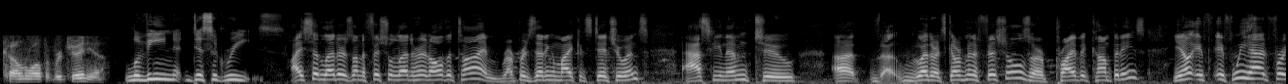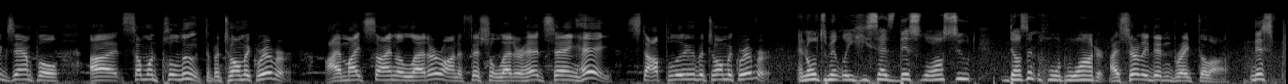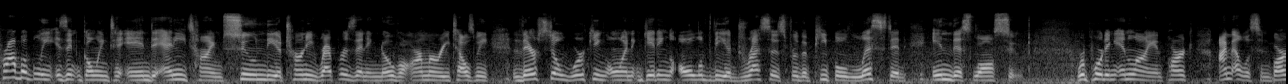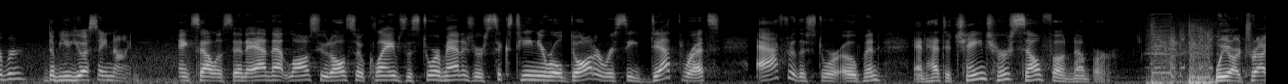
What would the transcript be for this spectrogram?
Commonwealth of Virginia. Levine disagrees. I send letters on official letterhead all the time, representing my constituents, asking them to, uh, whether it's government officials or private companies. You know, if, if we had, for example, uh, someone pollute the Potomac River, I might sign a letter on official letterhead saying, hey, stop polluting the Potomac River. And ultimately, he says this lawsuit doesn't hold water. I certainly didn't break the law. This probably isn't going to end anytime soon. The attorney representing Nova Armory tells me they're still working on getting all of the addresses for the people listed in this lawsuit. Reporting in Lyon Park, I'm Ellison Barber, WUSA 9. Thanks, Ellison. And that lawsuit also claims the store manager's 16 year old daughter received death threats after the store opened and had to change her cell phone number. We are tracking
